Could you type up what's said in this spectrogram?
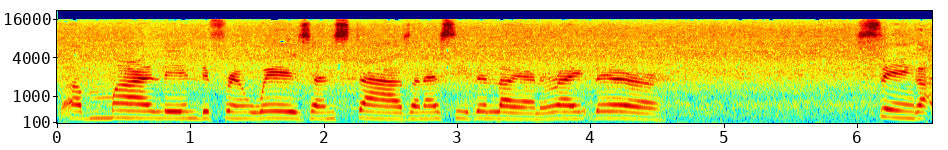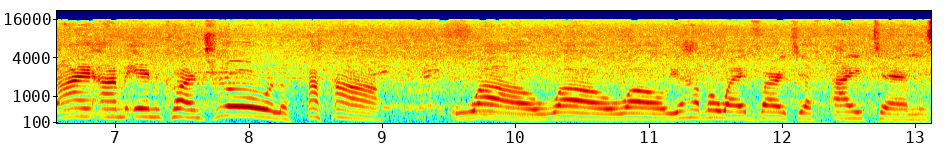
Bob Marley in different ways and styles, and I see the lion right there. saying, I am in control. Wow, wow, wow. You have a wide variety of items.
